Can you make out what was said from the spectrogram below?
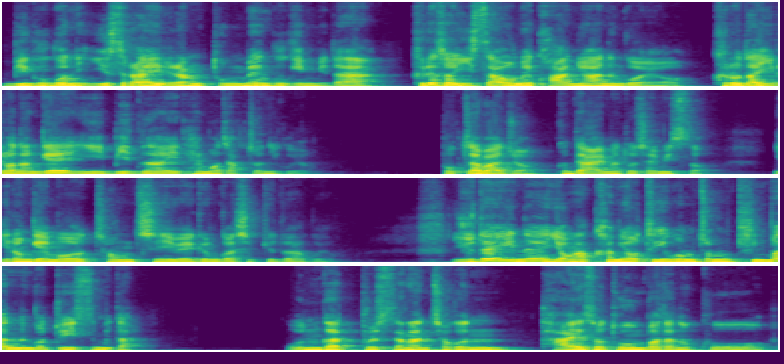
미국은 이스라엘이랑 동맹국입니다. 그래서 이 싸움에 관여하는 거예요. 그러다 일어난 게 이 미드나잇 해머 작전이고요. 복잡하죠. 근데 알면 또 재밌어. 이런 게 뭐 정치 외교인가 싶기도 하고요. 유대인의 영악함이 어떻게 보면 좀 킹받는 것도 있습니다. 온갖 불쌍한 척은 다 해서 도움받아 놓고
